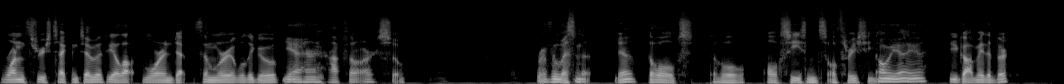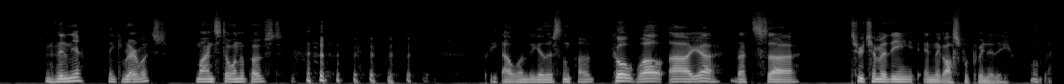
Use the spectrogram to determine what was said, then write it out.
run through Second Timothy, a lot more in depth than we're able to go. Yeah, in half an hour. So, Worth a listen. recommend it. Yeah, the whole, the whole, all seasons, all three seasons. Oh yeah, yeah. You got me the book, Mm-hmm. Vinya, thank you very much. Mine's still on the post. Put that one together sometime. Cool. Well, uh, yeah, that's uh, Timothy in the gospel community. Lovely.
